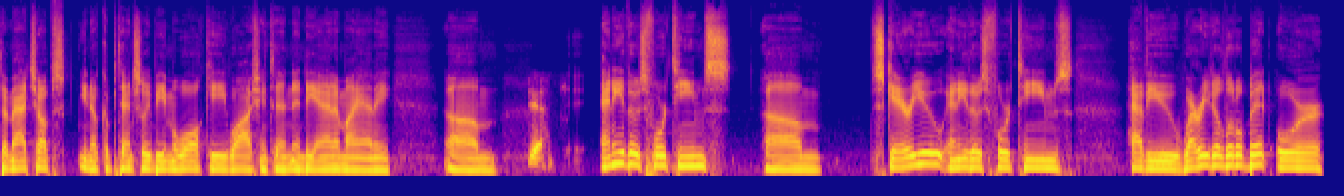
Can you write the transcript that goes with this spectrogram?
the matchups, you know, could potentially be Milwaukee, Washington, Indiana, Miami. Um, yeah. Any of those four teams um, scare you? Any of those four teams have you worried a little bit, or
